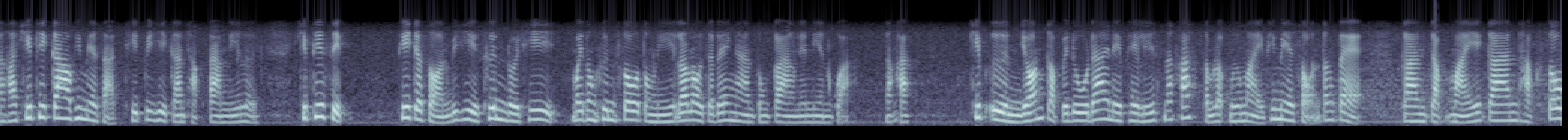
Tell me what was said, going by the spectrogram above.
นะคะ คลิปที่เก้าพี่เมย์สาธิตวิธีการถักตามนี้เลย คลิปที่สิบ พี่จะสอนวิธีขึ้นโดยที่ไม่ต้องขึ้นโซ่ตรงนี้ แล้วเราจะได้งานตรงกลางเนียนๆกว่านะคะ คลิปอื่นย้อนกลับไปดูได้ในเพลย์ลิสต์นะคะสำหรับมือใหม่พี่เมย์สอนตั้งแต่การจับไหมการถักโซ่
